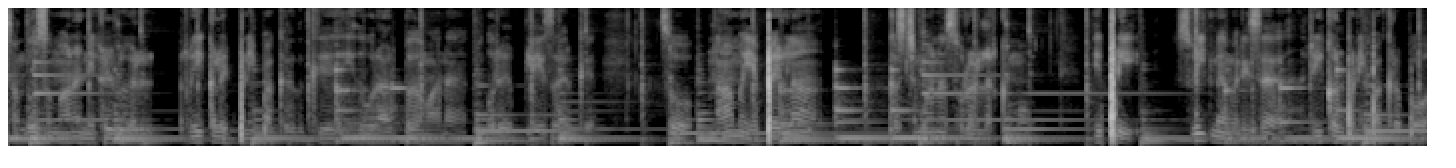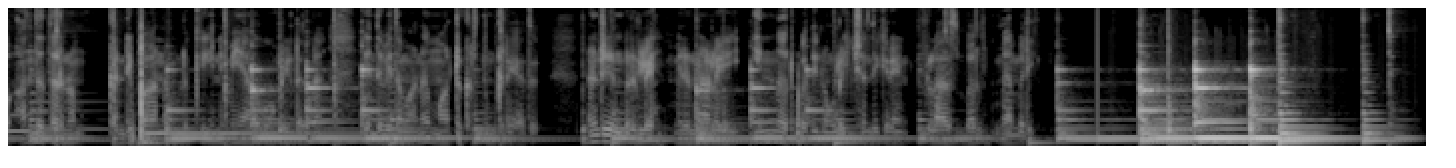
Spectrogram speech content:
சந்தோஷமான நிகழ்வுகள் ரீகலெக்ட் பண்ணி பார்க்குறதுக்கு இது ஒரு அற்புதமான ஒரு பிளேஸாக இருக்குது ஸோ நாம் எப்போயெல்லாம் கஷ்டமான சூழலில் இருக்கோமோ இப்படி ஸ்வீட் மெமரிஸை ரீகால் பண்ணி பார்க்குறப்போ நன்றி நண்பர்களே. மீண்டும் நாளை இன்னொரு பதில் உங்களை சந்திக்கிறேன். Flash bulb memory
